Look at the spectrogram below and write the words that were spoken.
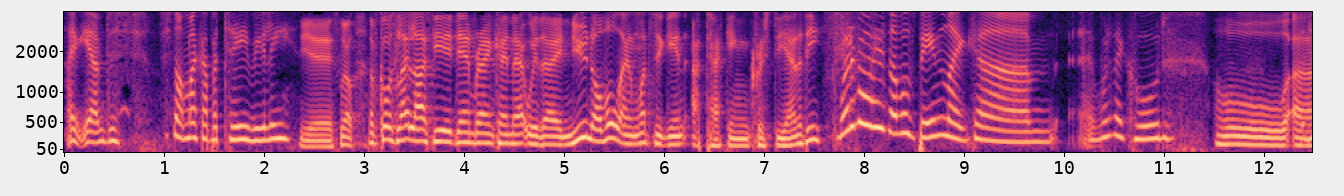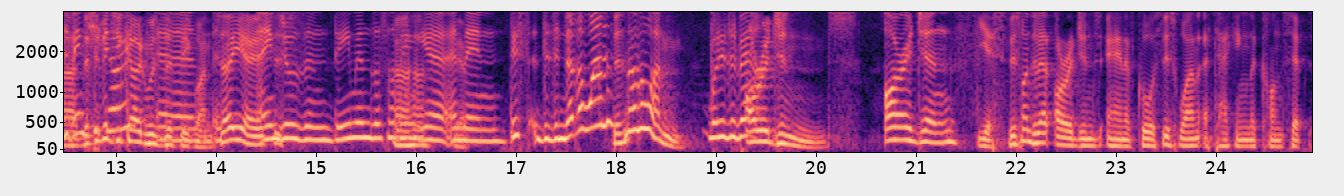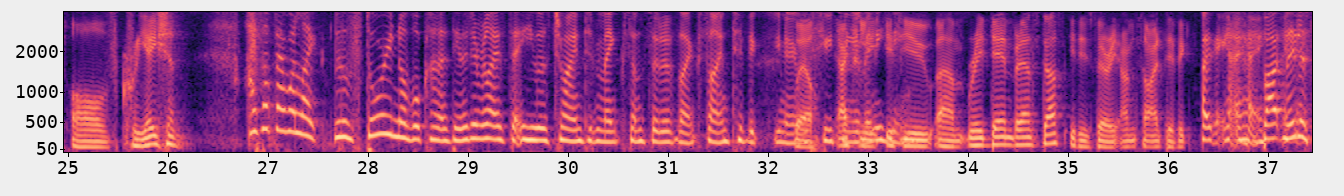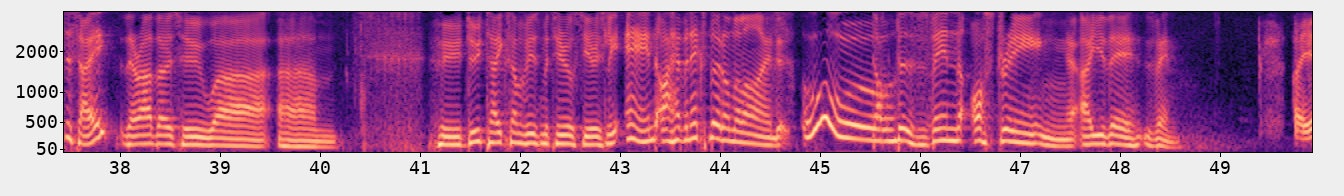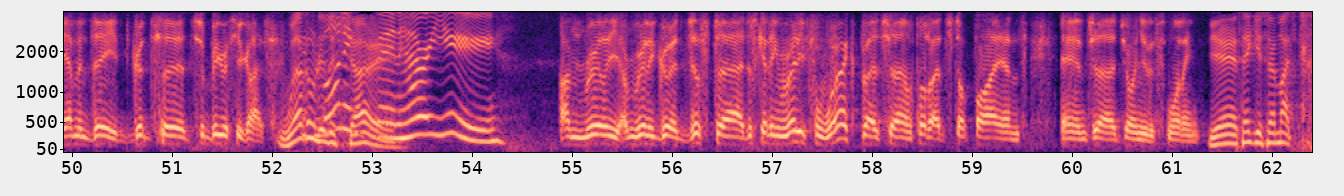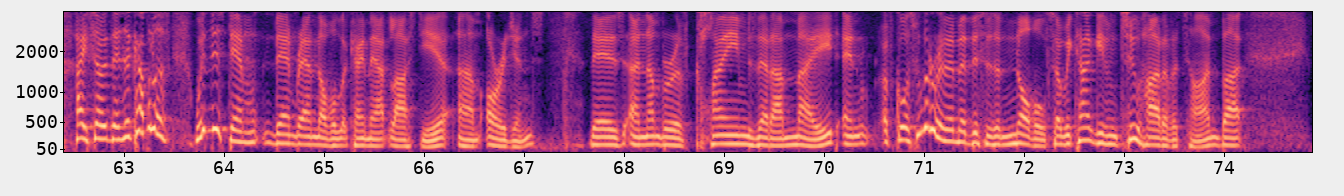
I, yeah, I'm just just not my cup of tea, really. yes. Well, of course, late last year, Dan Brown came out with a new novel, and once again, attacking Christianity. What have all his novels been like? Um, uh, what are they called? Oh, uh, Da Vinci the Da Vinci Code, was the big one. So yeah, Angels and Demons or something. Uh-huh, Yeah, and yeah. then this. There's another one. there's another one. What is it about? Origins. Origins. Yes, this one's about origins, and of course, this one attacking the concept of creation. I thought they were like little story novel kind of thing. I didn't realize that he was trying to make some sort of like scientific, you know, Well, refuting of actually, anything. if you um, read Dan Brown stuff, it is very unscientific. okay, okay, But needless to say, there are those who uh, um, who do take some of his material seriously, and I have an expert on the line, ooh, Dr. Sven Ostring. Are you there, Sven? I am indeed. Good to, to be with you guys. Welcome Good to the morning, show. Sven. How are you? I'm really, I'm really good. Just, uh, just getting ready for work, but um, thought I'd stop by and and uh, join you this morning. Yeah, thank you so much. Hey, so there's a couple of with this Dan, Dan Brown novel that came out last year, um, Origins. There's a number of claims that are made, and of course we've got to remember this is a novel, so we can't give him too hard of a time. But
